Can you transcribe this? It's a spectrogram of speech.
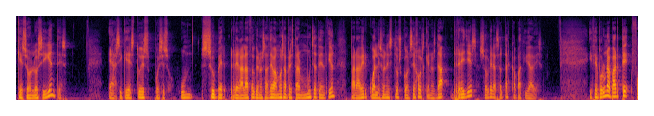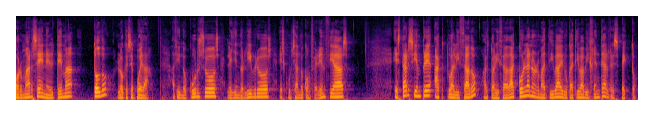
que son los siguientes. Así que esto es, pues eso, un súper regalazo que nos hace. Vamos a prestar mucha atención para ver cuáles son estos consejos que nos da Reyes sobre las altas capacidades. Dice, por una parte, formarse en el tema todo lo que se pueda, haciendo cursos, leyendo libros, escuchando conferencias. Estar siempre actualizado, actualizada con la normativa educativa vigente al respecto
